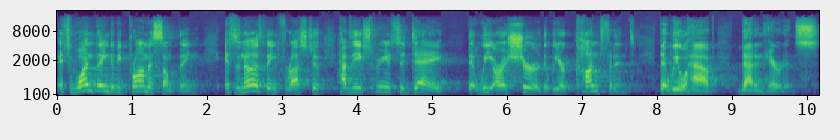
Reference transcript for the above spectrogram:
It's one thing to be promised something, it's another thing for us to have the experience today that we are assured, that we are confident that we will have that inheritance.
